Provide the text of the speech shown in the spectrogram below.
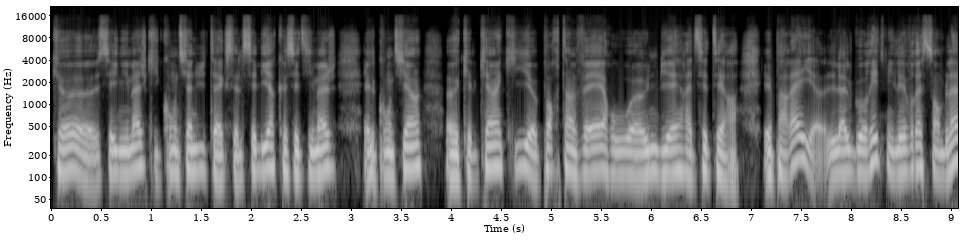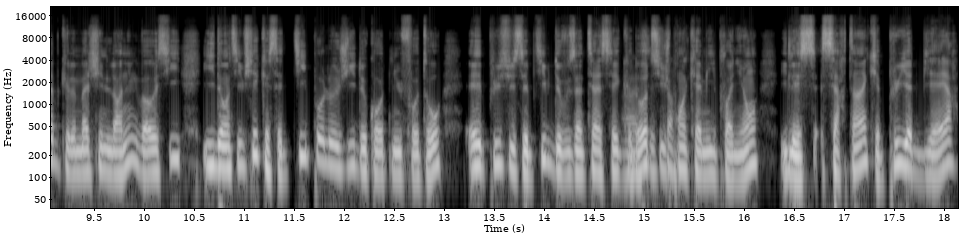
que c'est une image qui contient du texte. Elle sait lire que cette image, elle contient quelqu'un qui porte un verre ou une bière, etc. Et pareil, l'algorithme, il est vraisemblable que le machine learning va aussi identifier que cette typologie de contenu photo est plus susceptible de vous intéresser que d'autres. Si sûr. je prends Camille Poignant, il est certain que plus il y a de bière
